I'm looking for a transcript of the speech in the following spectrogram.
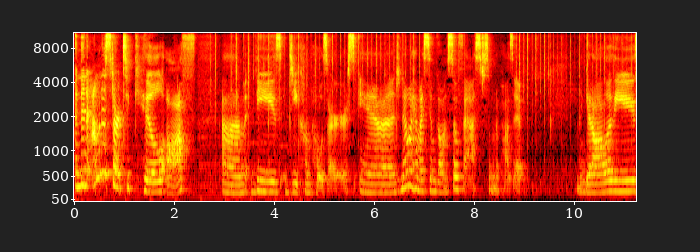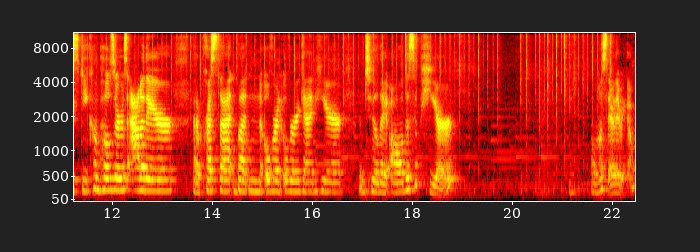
And then I'm gonna start to kill off um, these decomposers. And now I have my sim going so fast, so I'm gonna pause it. And get all of these decomposers out of there. Gotta press that button over and over again here until they all disappear. Almost there, there we go.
